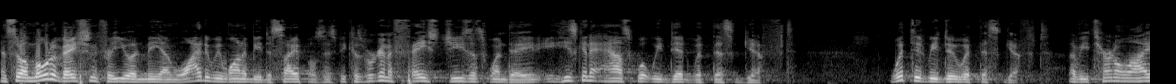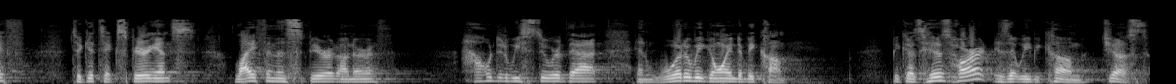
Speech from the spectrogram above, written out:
And so a motivation for you and me on why do we want to be disciples is because we're going to face Jesus one day. He's going to ask what we did with this gift. What did we do with this gift of eternal life to get to experience life in the spirit on earth. How did we steward that? And what are we going to become? Because his heart is that we become just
